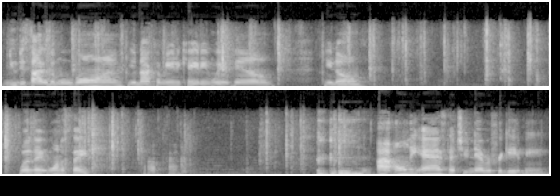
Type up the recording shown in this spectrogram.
you decided to move on, you're not communicating with them, you know. What do they want to say? Okay. I only ask that you never forget me.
